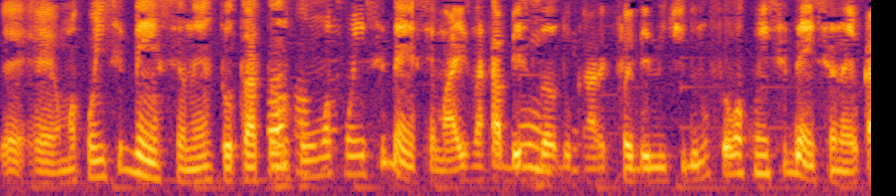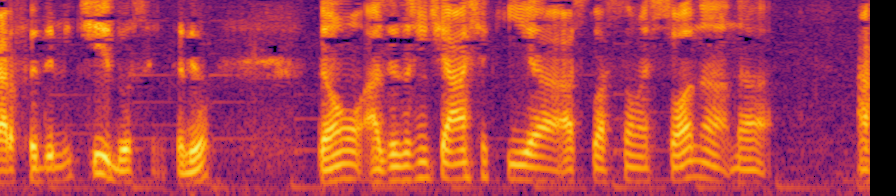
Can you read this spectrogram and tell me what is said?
é, é uma coincidência, né? Tô tratando Uhum. como uma coincidência, mas na cabeça da- do cara que foi demitido não foi uma coincidência, né? O cara foi demitido, assim, entendeu? Então, às vezes a gente acha que a, a situação é só na, na a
